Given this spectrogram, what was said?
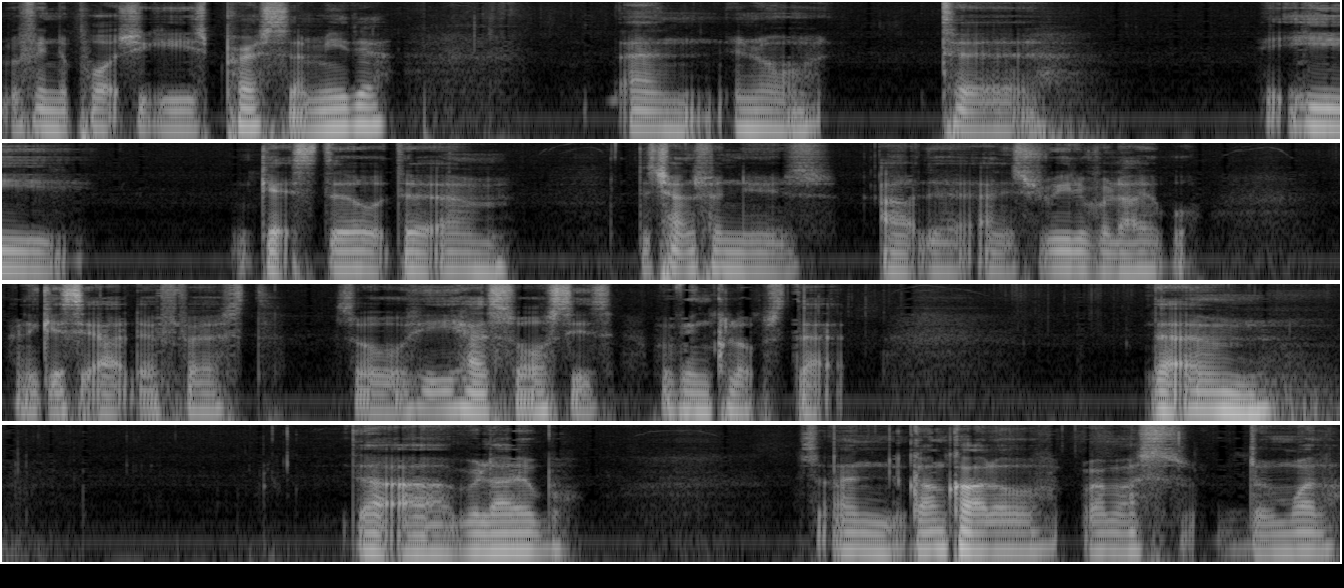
within the Portuguese press and media, and you know, to he gets the the um the transfer news out there, and it's really reliable, and he gets it out there first. So he has sources within clubs that that um that are reliable. So and Goncalo Ramos done well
